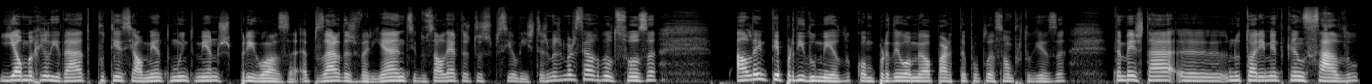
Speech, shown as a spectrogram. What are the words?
e é uma realidade potencialmente muito menos perigosa, apesar das variantes e dos alertas dos especialistas. Mas Marcelo Rebelo de Sousa além de ter perdido o medo, como perdeu a maior parte da população portuguesa, também está uh, notoriamente cansado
